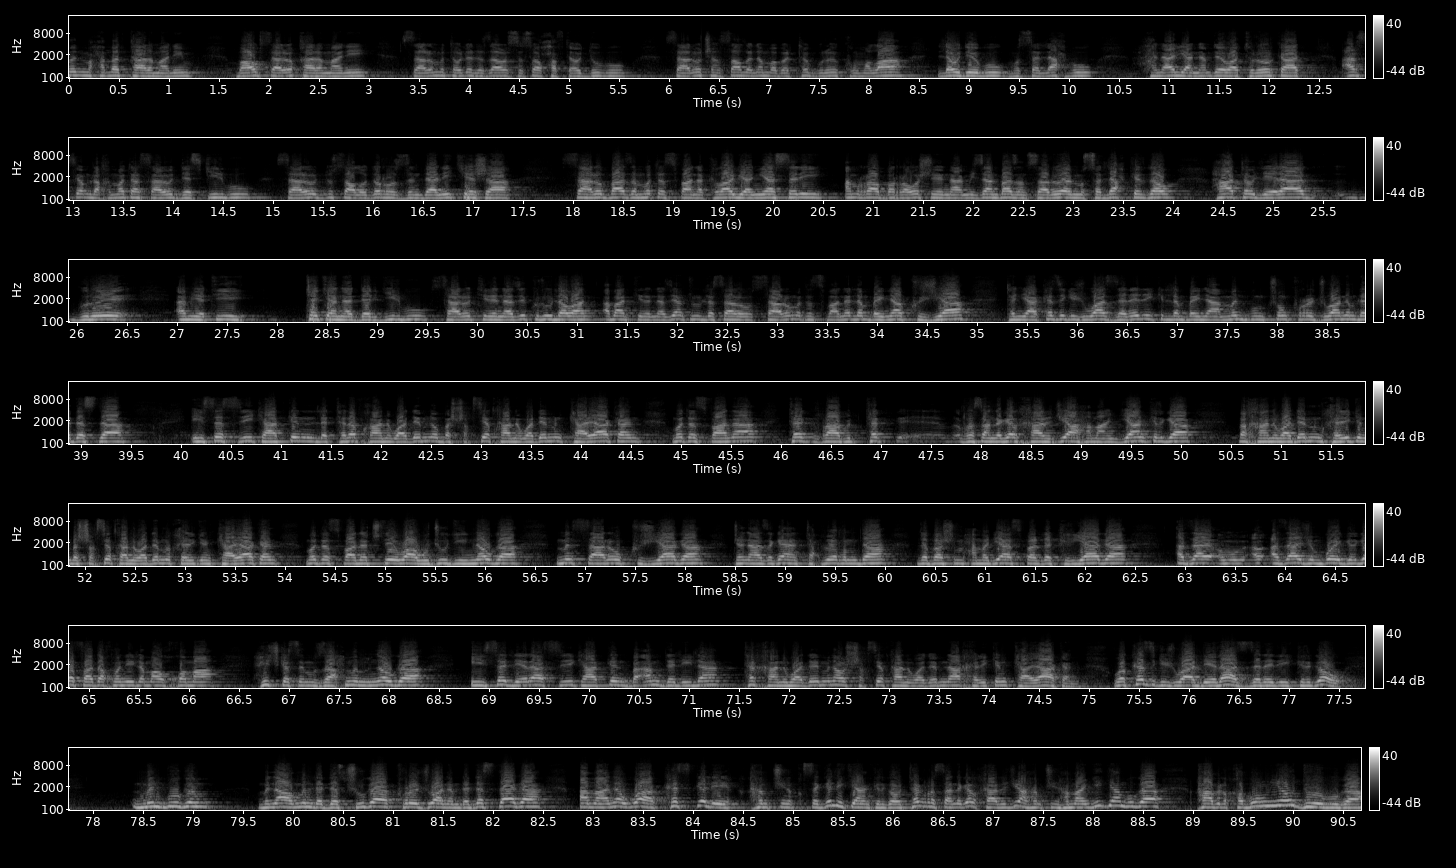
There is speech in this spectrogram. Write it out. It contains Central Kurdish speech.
من محەممەد قارەمانیم باوک سارۆ قارەمانی سارۆمە تەولە 1970 بوو سارۆ چەند ساڵ لە نەمە بەرتە گروی کۆمەڵا لەو دێ بوو مسلح بوو هەناریان نەمدەوە ترۆر کات ئەرسکەم لە خمەتە سارۆ دەستگیر بوو سارۆ دو ساڵ و دە ڕۆژ زندانی کێشە سارۆ بازم متەسفانە کلااویان یاسەری ئەمڕا بەڕەوەشێ نامیزان بازم سارۆیان مسلح کردە و هاتە و لێرا گروی ئەمیەتی تێکیانە دەرگیر بوو سارۆ تیرەنازی کرد و لەوان ئەمان تیرەنازیان کرد لە سارۆ سارۆمەتەسبانە لەم بەینا کوژیا تەنیا کەزێکی ژوا زەرێکی لەم بەینا من بووم چۆن کوڕە جوانم لە دەستدا ئیسە سری کاتکن لە تەرەف خانەوادە منەوە بە شخصیت خانەوادە من کایاکەن مەتەسبانە تەک ڕابت تەک ڕسانەگەر خارجیا هەمانگیان کردگە بە خانواده من خەریکن بە شخصیت خانواده من خەریکن کایاکەن مە دەسپانە شتێ وا وجودی نەوگا من سارە و کوژیاگە جەنازەکەیان تەحوێڵمدا لە بەش محەممەدی ئەسپەردە کریاگە ئەزایژم بۆی گرگە فادەخۆنی لە ماڵ خۆما هیچ کەس مزاحمم نەوگە ئیسە لێرا سریک هاتکن بە ئەم دەلیلە تە خانواده منە و شخصیت خانواده منا خەریکن کایاکەن وە کەسێکی ژوار لێرا زەرری کردگە و من بووگم مناو من لە دەستچووگە کوڕە جوانم لە دەستداگە ئەمانە وا کەسگەلی هەمچین قسەگەلێکیان کردگە و تەک ڕستان لەگەڵ خارجیان هەمچین هەمانگییان بووگە قابل قبول نیە و دوو بووگە.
